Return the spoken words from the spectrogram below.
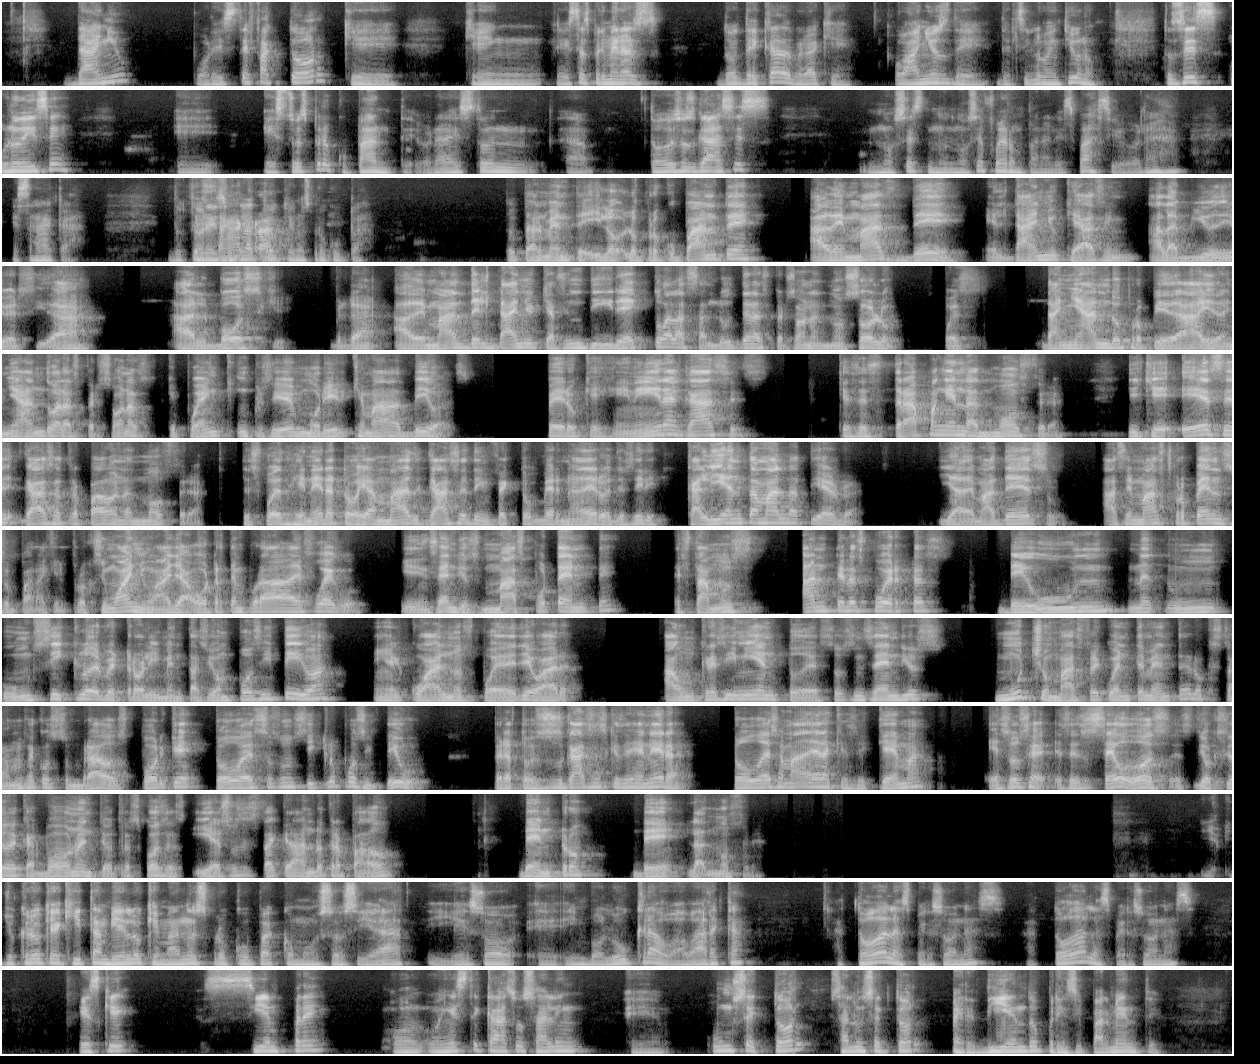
daño por este factor que, que, en estas primeras dos décadas, ¿verdad? Que, o años de, del siglo XXI. Entonces, uno dice, eh, esto es preocupante, ¿verdad? Esto, ah, todos esos gases no se, no, se fueron para el espacio, ¿verdad? Están acá. Doctor, es un dato que nos preocupa. Totalmente. Y lo, lo preocupante además de el daño que hacen a la biodiversidad, al bosque, ¿verdad? Además del daño que hacen directo a la salud de las personas, no solo pues dañando propiedad y dañando a las personas que pueden inclusive morir quemadas vivas, pero que genera gases que se estrapan en la atmósfera y que ese gas atrapado en la atmósfera después genera todavía más gases de efecto invernadero, es decir, calienta más la tierra. Y además de eso, hace más propenso para que el próximo año haya otra temporada de fuego y de incendios más potente, estamos ante las puertas de un, un, ciclo de retroalimentación positiva en el cual nos puede llevar a un crecimiento de estos incendios mucho más frecuentemente de lo que estamos acostumbrados, porque todo eso es un ciclo positivo. Pero todos esos gases que se generan, toda esa madera que se quema, eso, es, CO2, es dióxido de carbono, entre otras cosas, y eso se está quedando atrapado dentro de la atmósfera. Yo, creo que aquí también lo que más nos preocupa como sociedad, y eso eh, involucra o abarca a todas las personas, a todas las personas, es que siempre, o, en este caso, salen eh, un sector, sale un sector perdiendo principalmente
